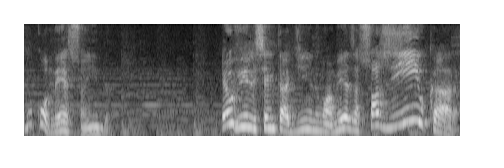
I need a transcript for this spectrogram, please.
no começo ainda, eu vi ele sentadinho numa mesa, sozinho, cara.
